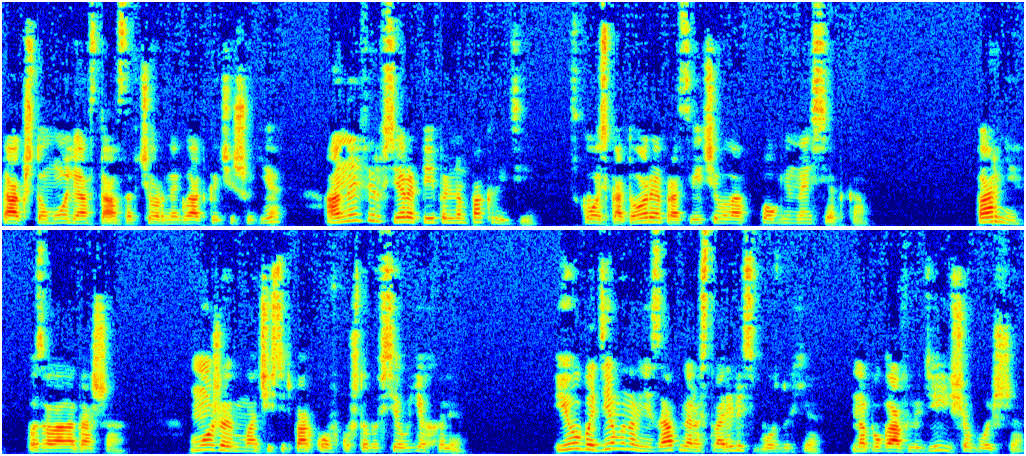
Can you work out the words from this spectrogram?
Так что Молли остался в черной гладкой чешуе, а Нефер в серо-пепельном покрытии, сквозь которое просвечивала огненная сетка. «Парни», — позвала Наташа, — «можем очистить парковку, чтобы все уехали». И оба демона внезапно растворились в воздухе, напугав людей еще больше.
